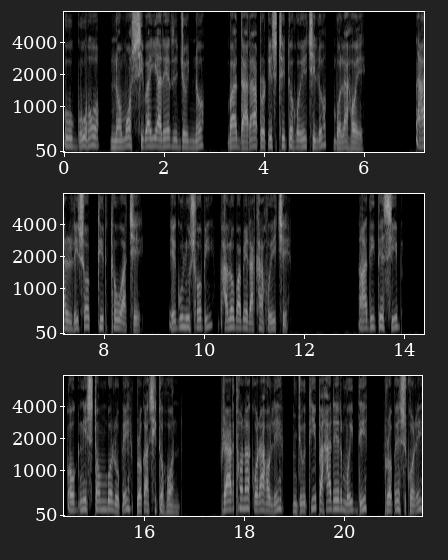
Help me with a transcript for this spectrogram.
ও গুহ নম শিবাইয়ারের জন্য বা দ্বারা প্রতিষ্ঠিত হয়েছিল বলা হয়। আর ঋষভ তীর্থও আছে। এগুলো সবই ভালোভাবে রাখা হয়েছে। আদিতে শিব অগ্নিস্তম্ভ রূপে প্রকাশিত হন। প্রার্থনা করা হলে জ্যোতি পাহাড়ের মধ্যে প্রবেশ করে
